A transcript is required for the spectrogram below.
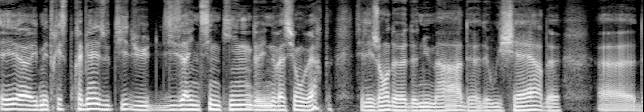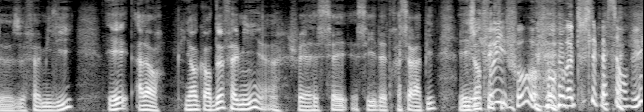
et ils maîtrisent très bien les outils du design thinking, de l'innovation ouverte. C'est les gens de, de Numa, de, de de, de The Family. Et alors, il y a encore deux familles. Je vais essayer d'être assez rapide. Il, les il, faut, il faut, on va tous les passer en vue.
